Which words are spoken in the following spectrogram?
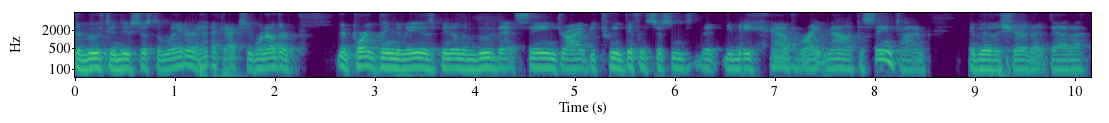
to move to a new system later. And heck, actually, one other important thing to me is being able to move that same drive between different systems that you may have right now at the same time and be able to share that data,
